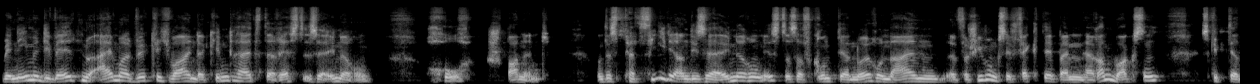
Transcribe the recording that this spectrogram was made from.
Wir nehmen die Welt nur einmal wirklich wahr in der Kindheit, der Rest ist Erinnerung. Hochspannend. Und das perfide an dieser Erinnerung ist, dass aufgrund der neuronalen äh, Verschiebungseffekte beim Heranwachsen, es gibt ja,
